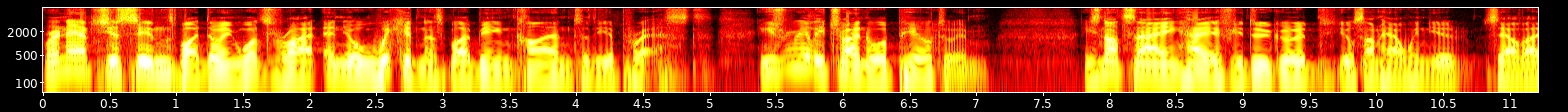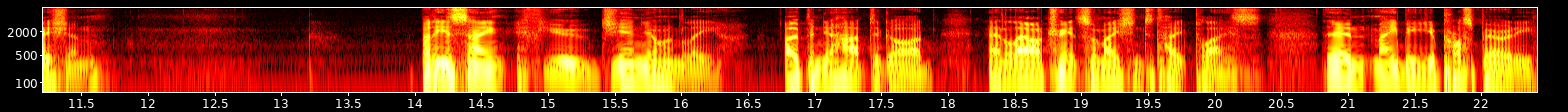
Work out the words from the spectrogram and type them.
Renounce your sins by doing what's right, and your wickedness by being kind to the oppressed. He's really trying to appeal to him. He's not saying, hey, if you do good, you'll somehow win your salvation. But he is saying, if you genuinely open your heart to God and allow a transformation to take place, then maybe your prosperity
